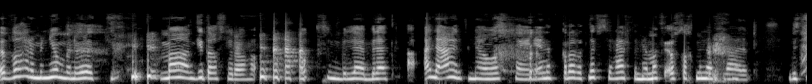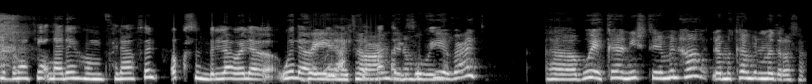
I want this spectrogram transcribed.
الظاهر من يوم ما انولدت ما قد غسلوها أقسم بالله بنات أنا اعرف إنها وسخة يعني أنا قررت نفسي عارفة إنها ما في أوسخ منها في العالم. بس البنات يأنا عليهم فلافل أقسم بالله ولا ولا زي ولا إنه أحسن ترى عندنا. بوفيه بعد. آه، أبويا كان يشتري منها لما كان بالمدرسة.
